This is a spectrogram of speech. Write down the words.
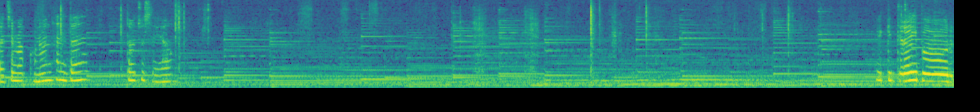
마지막 코는 한 단 떠주세요. 이렇게 드라이브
